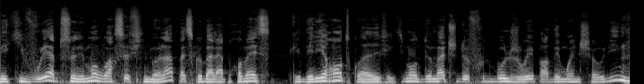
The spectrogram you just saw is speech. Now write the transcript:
mais qui voulait absolument voir ce film-là, parce que bah, la promesse qui est délirante, quoi. Effectivement, deux matchs de football joués par des moines Shaolin,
